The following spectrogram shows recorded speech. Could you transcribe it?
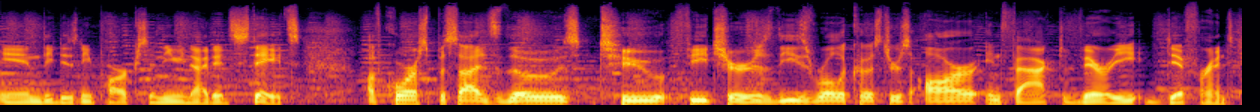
in the Disney parks in the United States. Of course, besides those two features, these roller coasters are in fact very different.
